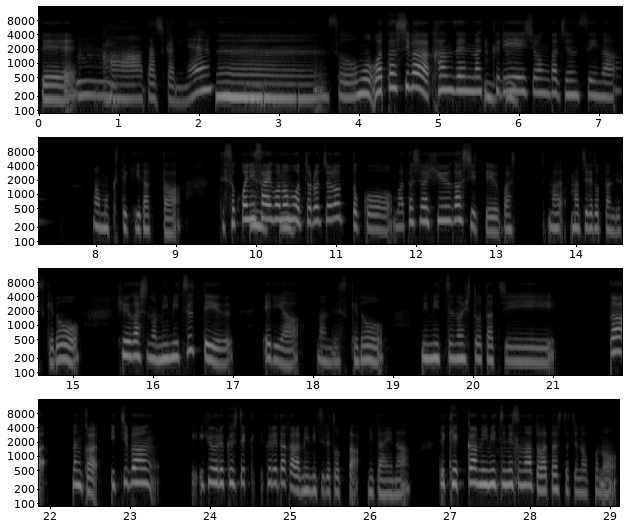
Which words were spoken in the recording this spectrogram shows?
て。うん。ああ確かにね。うーん。そうもう私は完全なうんうんクリエーションが純粋な、まあ、目的だった。でそこに最後のうん。う方ちょろちょろっとこう、まあ私は日向市っていう場所、ま、町で撮ったんですけど日向市のミミツっていうエリアなんですけどミミツの人たちがなんか一番協力してくれたからミミツで撮ったみたいな。で結果ミミツにその後私たちのこの、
